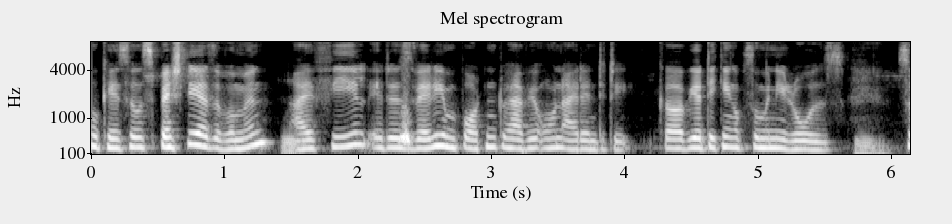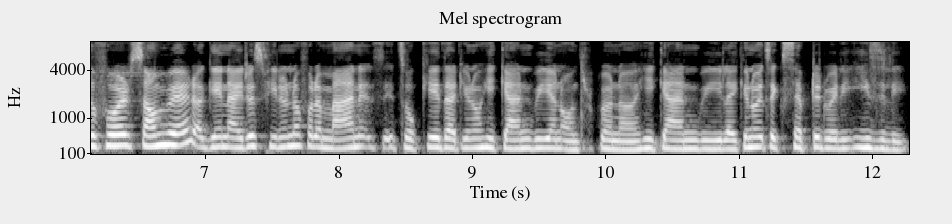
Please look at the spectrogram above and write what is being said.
Okay, so especially as a woman, hmm. I feel it is very important to have your own identity. Like uh, we are taking up so many roles. So for somewhere, again, I just feel, you know, for a man, it's, it's okay that, you know, he can be an entrepreneur. He can be like, you know, it's accepted very easily.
